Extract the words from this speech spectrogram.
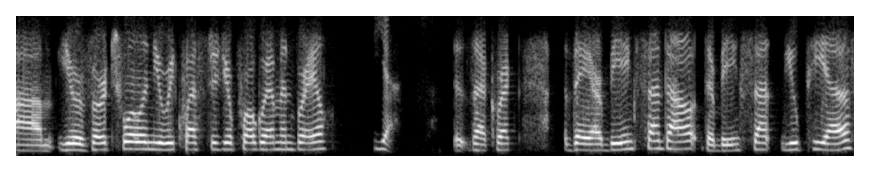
um, you're virtual and you requested your program in Braille. Yes. Is that correct? They are being sent out. They're being sent UPS.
